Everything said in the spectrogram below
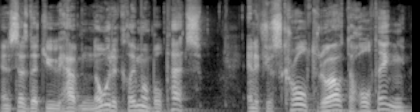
and says that you have no reclaimable pets. And if you scroll throughout the whole thing,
